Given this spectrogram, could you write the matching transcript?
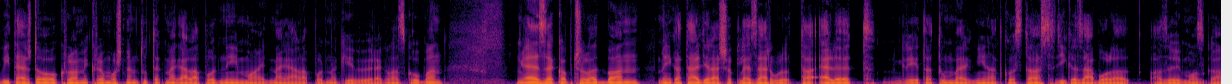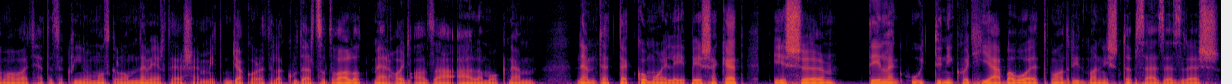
vitás dolgokról, amikről most nem tudtak megállapodni, majd megállapodnak jövőre Glasgow-ban. Ezzel kapcsolatban még a tárgyalások lezárulta előtt Greta Thunberg nyilatkozta azt, hogy igazából az ő mozgalma, vagy hát ez a klímamozgalom nem érte el semmit. Gyakorlatilag kudarcot vallott, mert hogy az államok nem, nem tettek komoly lépéseket, és tényleg úgy tűnik, hogy hiába volt Madridban is több százezres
